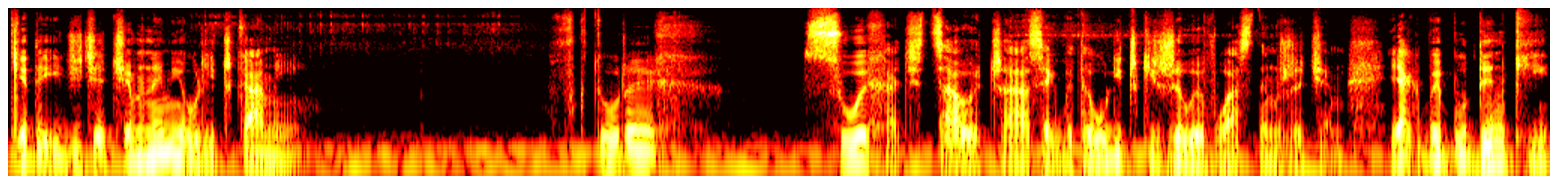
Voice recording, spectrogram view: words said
kiedy idziecie ciemnymi uliczkami, w których słychać cały czas, jakby te uliczki żyły własnym życiem. Jakby budynki,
